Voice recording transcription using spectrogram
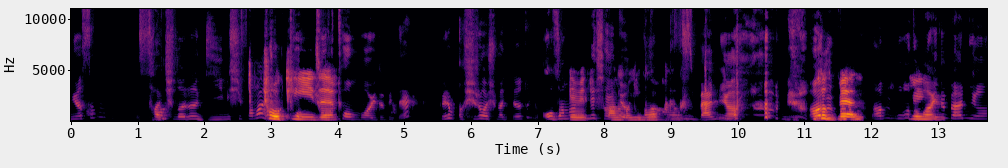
Miyasa'nın saçları, giyinişi falan Çok to- iyiydi. Çok tomboydu bir de. Benim aşırı hoşuma gidiyordu. O zaman Evet, bile şey ben diyordum. Abi bu kız ben ya. Bu abi, kız ben. abi bu adam aynı ben ya.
